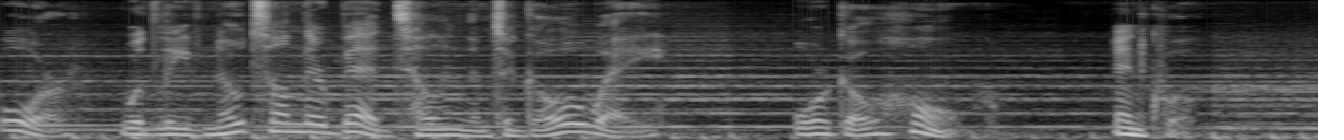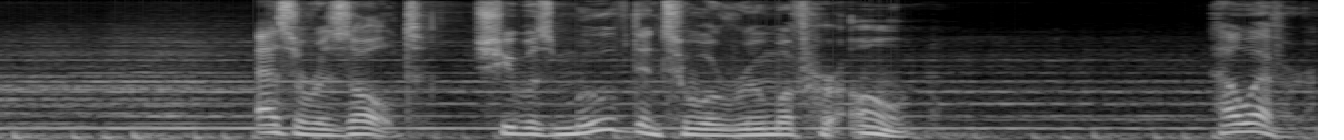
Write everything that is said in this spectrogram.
or would leave notes on their bed telling them to go away or go home. End quote. As a result, she was moved into a room of her own. However,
